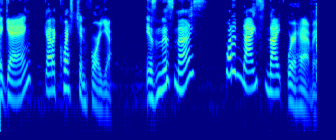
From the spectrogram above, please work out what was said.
Hey, gang, got a question for you. Isn't this nice? What a nice night we're having.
